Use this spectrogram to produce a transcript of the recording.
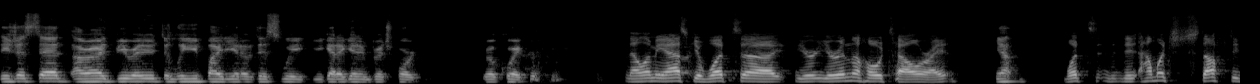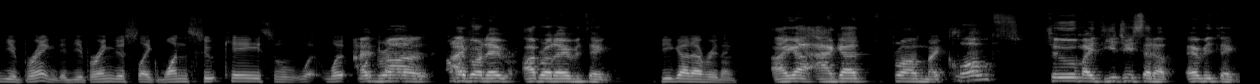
they just said, "All right, be ready to leave by the end of this week. You got to get in Bridgeport real quick." Now let me ask you, what uh, you're you're in the hotel, right? Yeah. What? Did, how much stuff did you bring? Did you bring just like one suitcase? Or What? What? I what brought of- I brought did you ev- I brought everything. You got everything. I got I got from my clothes to my DJ setup, everything.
